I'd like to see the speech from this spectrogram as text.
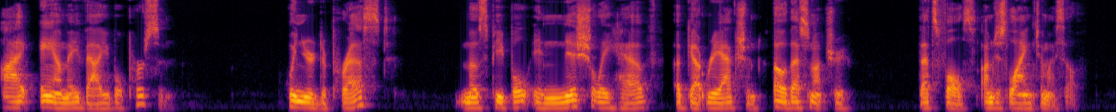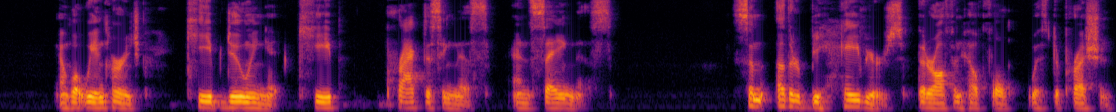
I am a valuable person. When you're depressed, most people initially have a gut reaction. Oh, that's not true. That's false. I'm just lying to myself. And what we encourage, keep doing it. Keep practicing this and saying this. Some other behaviors that are often helpful with depression.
